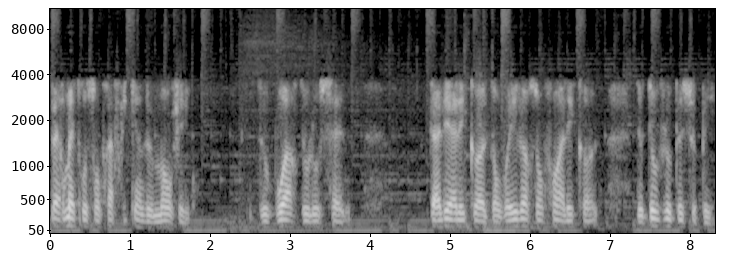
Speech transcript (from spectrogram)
permettre aux Centrafricains de manger, de boire de l'eau saine, d'aller à l'école, d'envoyer leurs enfants à l'école, de développer ce pays.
